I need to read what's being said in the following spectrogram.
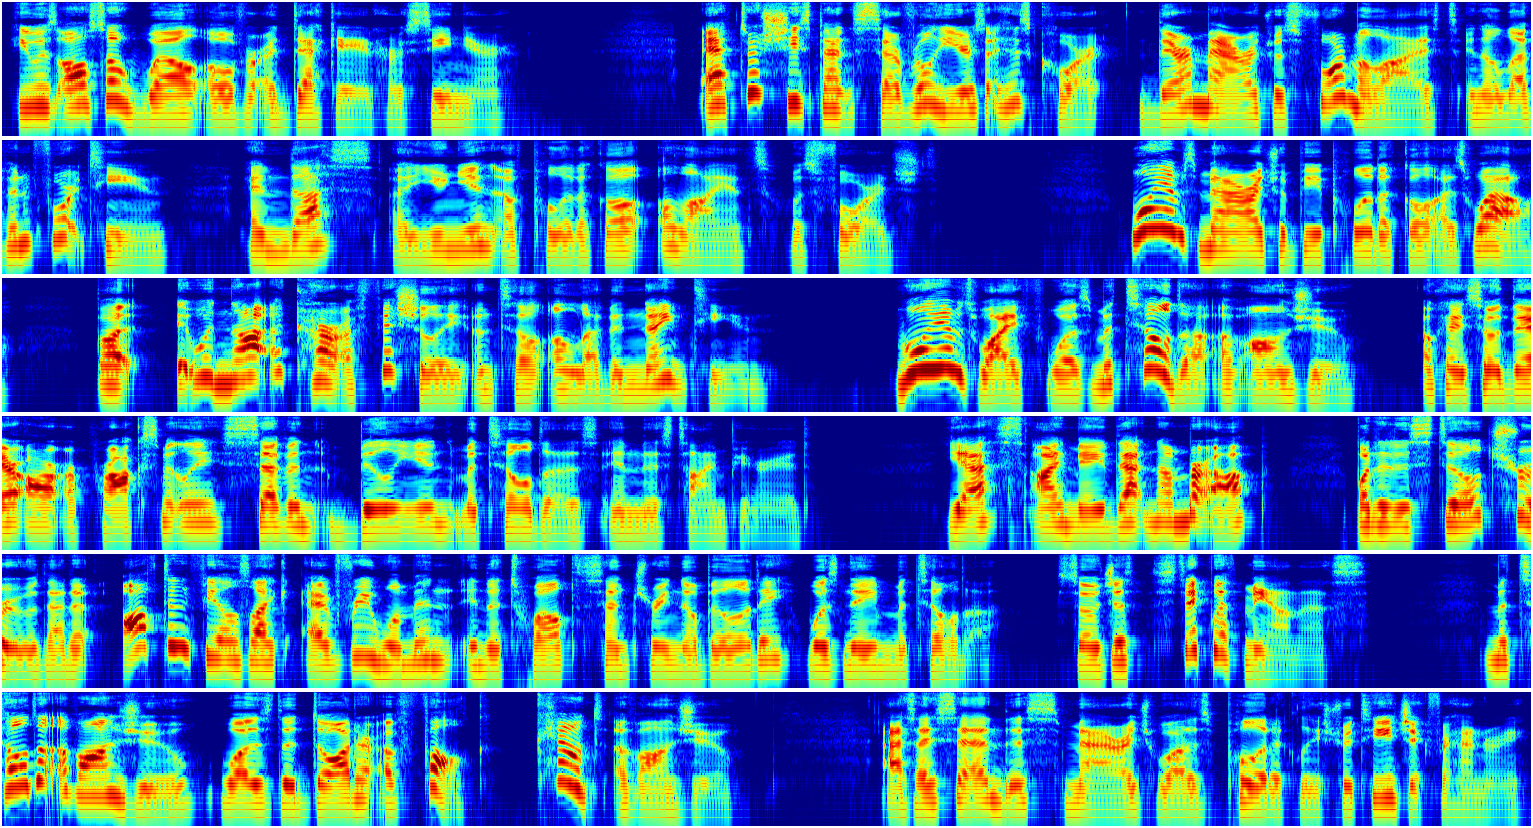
He was also well over a decade her senior. After she spent several years at his court, their marriage was formalized in 1114, and thus a union of political alliance was forged. William's marriage would be political as well, but it would not occur officially until 1119. William's wife was Matilda of Anjou. Okay, so there are approximately 7 billion Matildas in this time period. Yes, I made that number up, but it is still true that it often feels like every woman in the 12th century nobility was named Matilda. So just stick with me on this. Matilda of Anjou was the daughter of Fulk, Count of Anjou, as I said, this marriage was politically strategic for Henry.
